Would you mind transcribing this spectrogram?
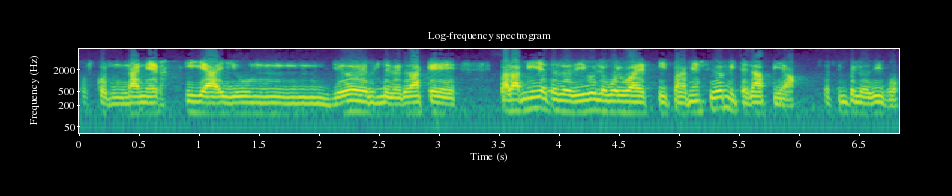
pues con una energía y un... Yo de verdad que para mí, ya te lo digo y lo vuelvo a decir, para mí ha sido mi terapia, o sea, siempre lo digo.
